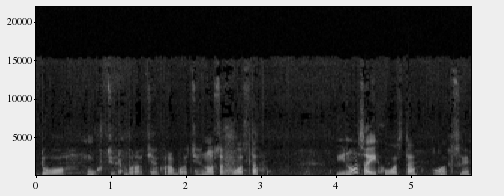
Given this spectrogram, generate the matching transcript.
Да. Ух ты, братья, акробатия. Носа, хвоста. И носа, и хвоста. Молодцы.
